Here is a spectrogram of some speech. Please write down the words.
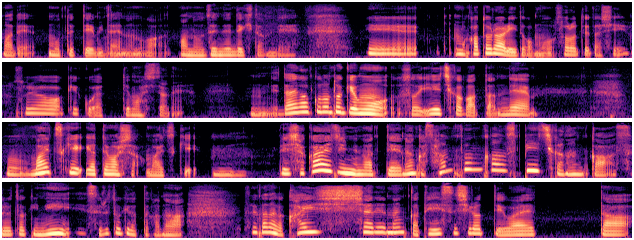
まで持ってってみたいなのがあの全然できたんで、え、まあ、カトラリーとかも揃ってたしそれは結構やってましたね、うん、で大学の時もそう家近かったんで、うん、毎月やってました。毎月、うん、で社会人になってなんか3分間スピーチかなんかする時にする時だったかな。それかなんか会社でなんか提出しろって言われた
